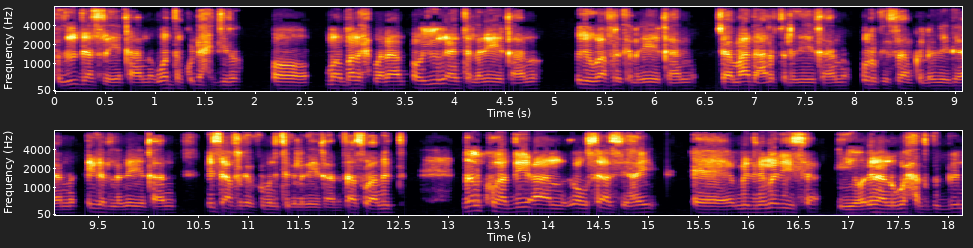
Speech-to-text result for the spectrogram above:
Xuduuddaas la yaqaano waddan ku dhex jiro oo madax banaan oo unta laga yaqaano midooda africa laga yaqaano jaamacadda carabta laga yaqaano ururka islaamka laga yaqaano igad laga yaqaano east africa communityga laga yaqaano. Taas waa mid dalku haddii aan u saas yahay midnimadiisa iyo inaan lagu xadgudbin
